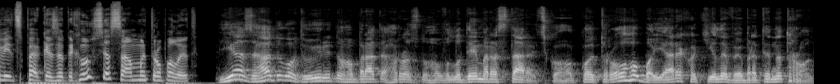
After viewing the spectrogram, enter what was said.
Від спеки затихнувся сам митрополит. Я згадував двоюрідного брата Грозного Володимира Старицького, котрого бояри хотіли вибрати на трон.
